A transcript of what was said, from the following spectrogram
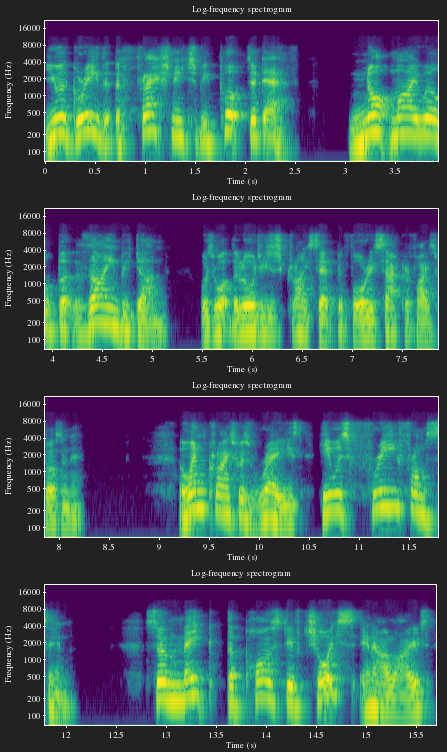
You agree that the flesh needs to be put to death. Not my will, but thine be done, was what the Lord Jesus Christ said before his sacrifice, wasn't it? And when Christ was raised, he was free from sin. So make the positive choice in our lives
